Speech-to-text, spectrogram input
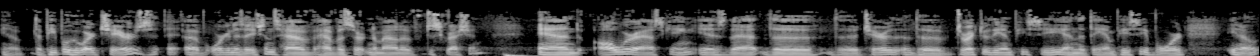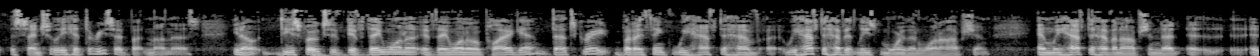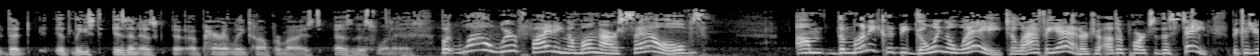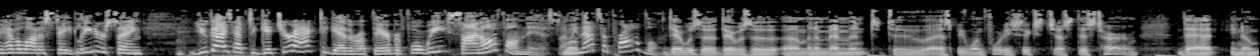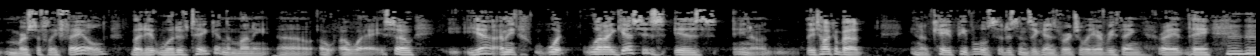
you know, the people who are chairs of organizations have have a certain amount of discretion, and all we're asking is that the the chair, the director of the MPC, and that the MPC board, you know, essentially hit the reset button on this. You know, these folks, if, if they want to if they want to apply again, that's great. But I think we have to have we have to have at least more than one option and we have to have an option that uh, that at least isn't as apparently compromised as this one is. But while we're fighting among ourselves, um, the money could be going away to Lafayette or to other parts of the state because you have a lot of state leaders saying, you guys have to get your act together up there before we sign off on this. I Well- mean, that's a problem. There was a there was a um, an amendment to SB 146 just this term that you know mercifully failed, but it would have taken the money uh, away. So yeah, I mean what what I guess is is you know they talk about you know cave people citizens against virtually everything right they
